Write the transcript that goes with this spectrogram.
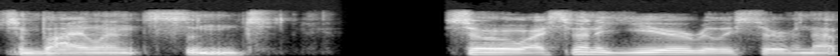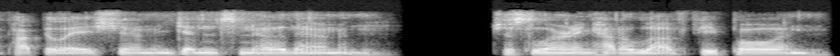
some violence and so i spent a year really serving that population and getting to know them and just learning how to love people and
